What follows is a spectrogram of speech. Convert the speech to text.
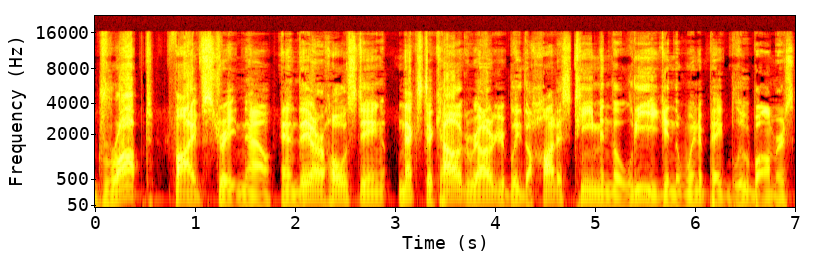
dropped five straight now, and they are hosting next to Calgary, arguably the hottest team in the league in the Winnipeg Blue Bombers.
